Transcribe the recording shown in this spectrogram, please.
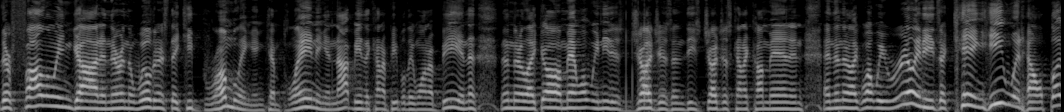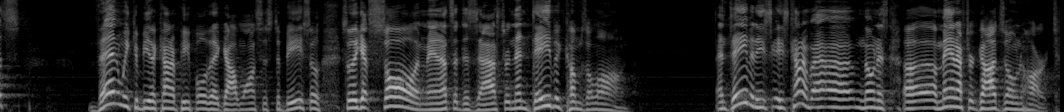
they're following God and they're in the wilderness. They keep grumbling and complaining and not being the kind of people they want to be. And then, then they're like, oh man, what we need is judges. And these judges kind of come in. And, and then they're like, what we really need is a king. He would help us. Then we could be the kind of people that God wants us to be. So, so they get Saul, and man, that's a disaster. And then David comes along. And David, he's, he's kind of uh, uh, known as uh, a man after God's own heart.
